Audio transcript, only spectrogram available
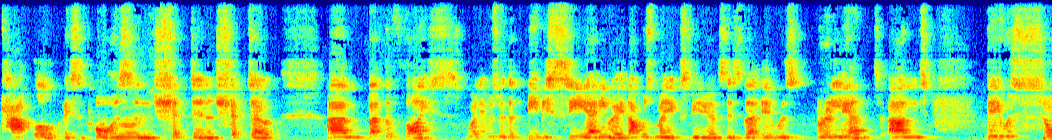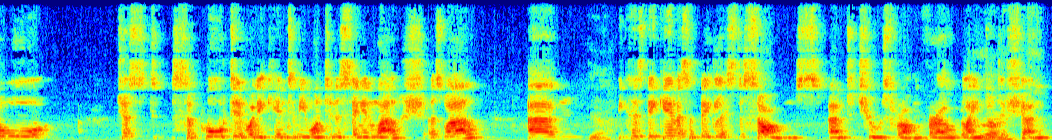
cattle i suppose and shipped in and shipped out. Um, but the voice when it was with the bbc anyway that was my experience is that it was brilliant. And they were so just supportive when it came to me wanting to sing in welsh as well um, Yeah. because they gave us a big list of songs um, to choose from for our blind Right. audition.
